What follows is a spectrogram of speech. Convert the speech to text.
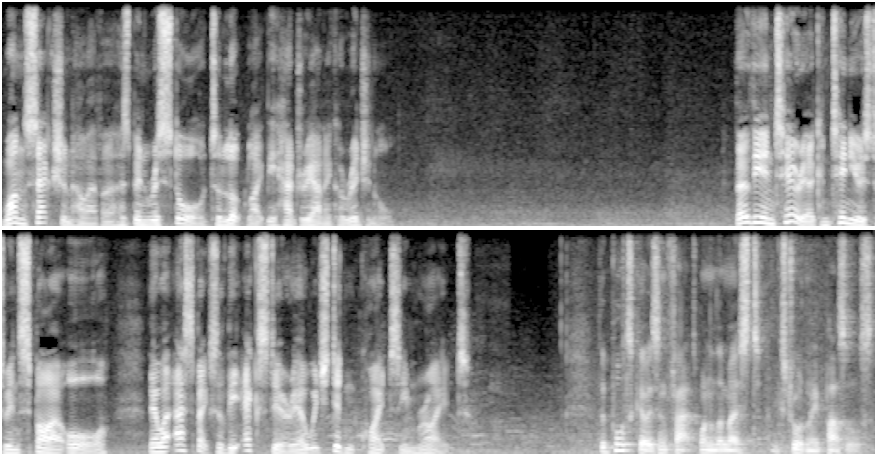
One section, however, has been restored to look like the Hadrianic original. Though the interior continues to inspire awe, there were aspects of the exterior which didn't quite seem right. The portico is in fact one of the most extraordinary puzzles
